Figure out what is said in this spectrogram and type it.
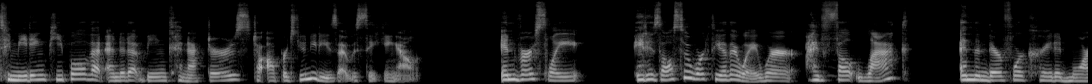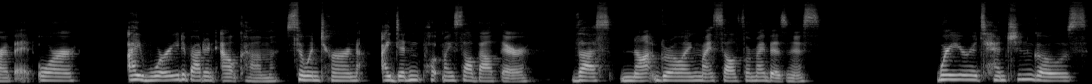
to meeting people that ended up being connectors to opportunities I was seeking out. Inversely, it has also worked the other way where I've felt lack and then therefore created more of it, or I worried about an outcome. So, in turn, I didn't put myself out there, thus, not growing myself or my business. Where your attention goes,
